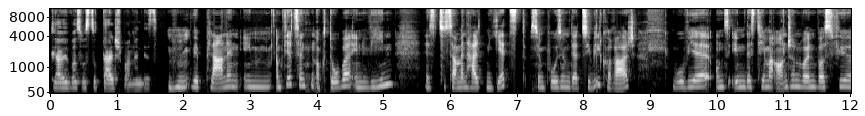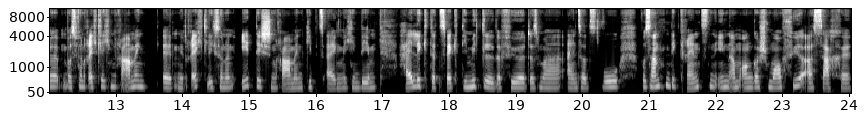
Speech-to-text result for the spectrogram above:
glaube ich, was, was total spannend ist. Mhm. Wir planen im, am 14. Oktober in Wien das Zusammenhalten jetzt Symposium der Zivilcourage, wo wir uns eben das Thema anschauen wollen, was für, was für einen rechtlichen Rahmen äh, nicht rechtlich, sondern ethischen Rahmen gibt es eigentlich, in dem heiligt der Zweck die Mittel dafür, dass man einsetzt. Wo, wo sind denn die Grenzen in einem Engagement für eine Sache?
